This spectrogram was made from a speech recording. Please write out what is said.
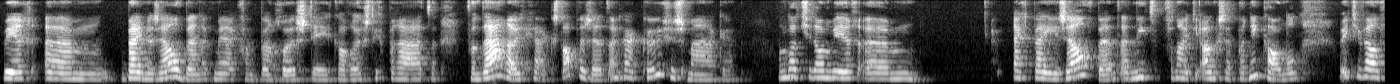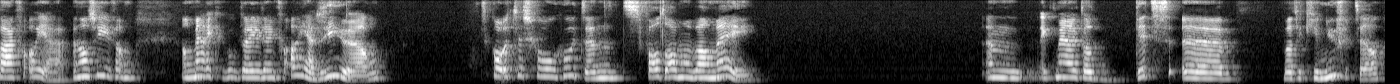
weer um, bij mezelf ben, ik merk van ik ben rustig, ik kan rustig praten. Van daaruit ga ik stappen zetten en ga ik keuzes maken. Omdat je dan weer um, echt bij jezelf bent en niet vanuit die angst en paniek handelt. Weet je wel vaak van, oh ja. En dan zie je van, dan merk ik ook dat je denkt van, oh ja, zie je wel. Het is gewoon goed en het valt allemaal wel mee. En ik merk dat dit, uh, wat ik je nu vertel,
